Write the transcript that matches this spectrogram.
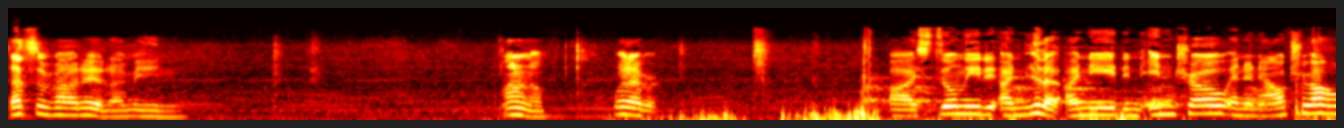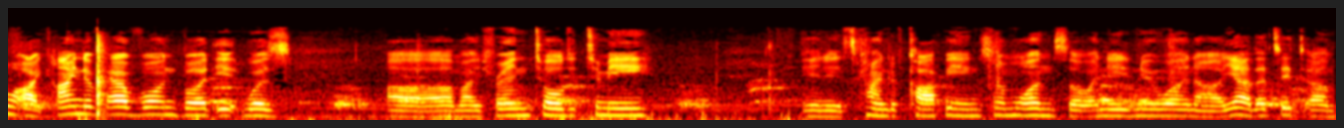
that's about it. I mean, I don't know, whatever. I still need I need I need an intro and an outro. I kind of have one, but it was uh, my friend told it to me and it's kind of copying someone, so I need a new one. Uh, yeah, that's it. Um,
